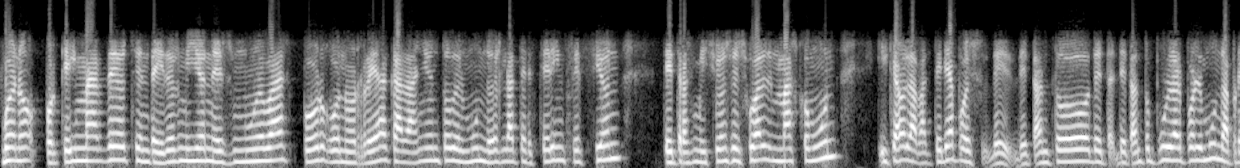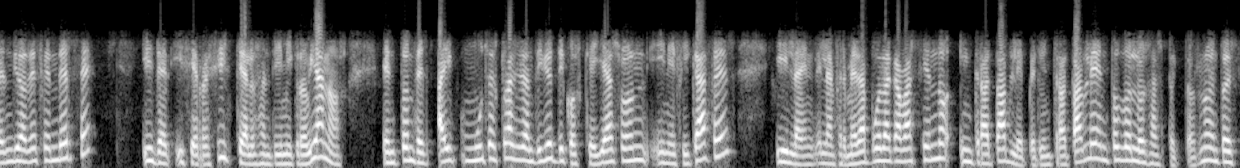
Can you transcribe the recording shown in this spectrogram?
Bueno, porque hay más de 82 millones nuevas por gonorrea cada año en todo el mundo. Es la tercera infección de transmisión sexual más común y claro, la bacteria pues de, de tanto de, tanto pular por el mundo aprendió a defenderse y, de, y se resiste a los antimicrobianos. Entonces, hay muchas clases de antibióticos que ya son ineficaces y la, enfermedad puede acabar siendo intratable, pero intratable en todos los aspectos, ¿no? Entonces,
